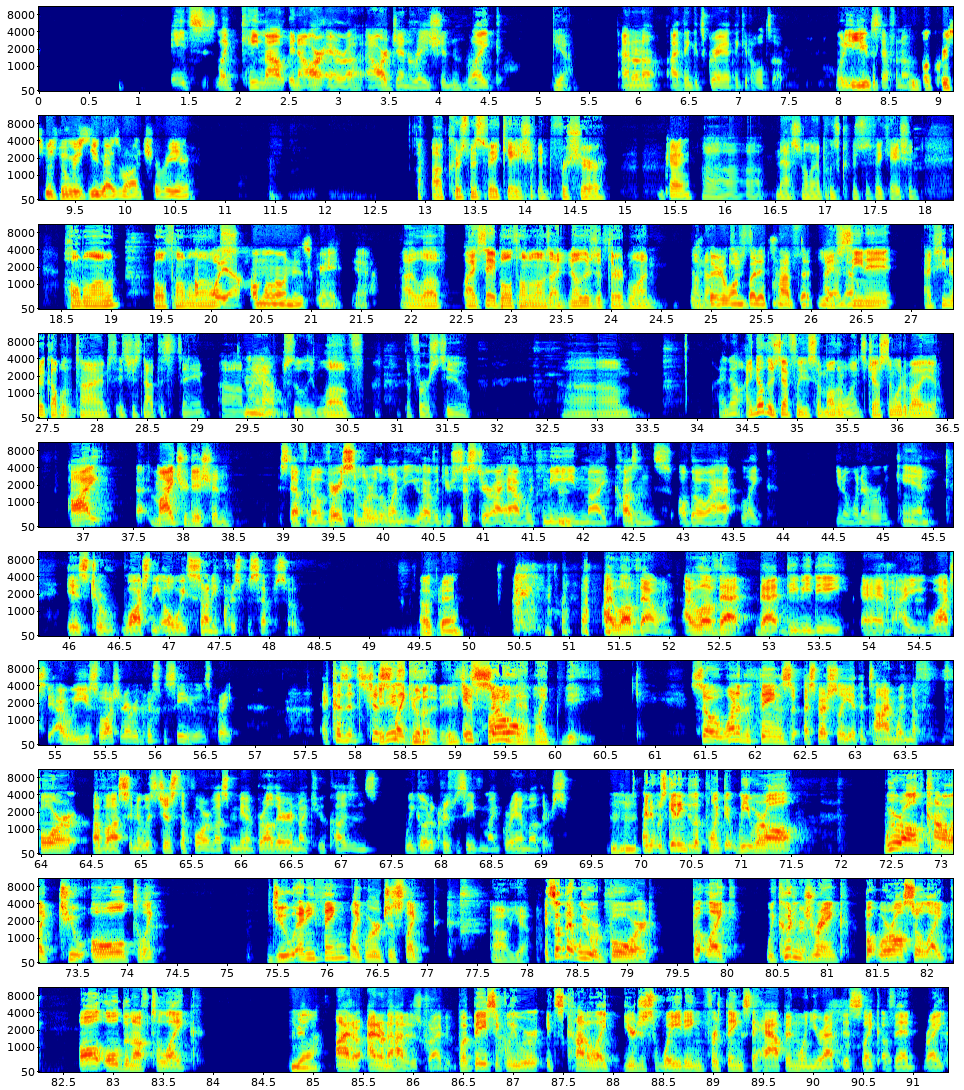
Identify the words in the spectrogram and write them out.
it's like came out in our era our generation like Yeah. i don't know i think it's great i think it holds up what do Do you, you- think stefano What Christmas movies do you guys watch every year? Uh, Christmas Vacation for sure. Okay. Uh, National Lampoon's Christmas Vacation. Home Alone, both Home Alone. Oh yeah, Home Alone is great. Yeah, I love. I say both Home Alones. I know there's a third one. there's I'm a third one, but it's not that. Yeah, I've no. seen it. I've seen it a couple of times. It's just not the same. Um, I absolutely love the first two. Um, I know. I know. There's definitely some other ones. Justin, what about you? I Uh, my tradition, Stefano, very similar to the one that you have with your sister. I have with me mm-hmm. and my cousins. Although I ha- like, you know, whenever we can, is to watch the Always Sunny Christmas episode. Okay. I love that one. I love that that DVD, and I watched it. I we used to watch it every Christmas Eve. It was great because it's just it is like good. It's it's just funny that like the, So one of the things, especially at the time when the four of us, and it was just the four of us, my brother, and my two cousins, we go to Christmas Eve at my grandmother's, Mhm. and it was getting to the point that we were all we were all kind of like too old to like do anything. Like we were just like Oh yeah. it's not that we were bored, but like we couldn't drink, but we're also like all old enough to like Yeah. I don't I don't know how to describe it, but basically we're it's kind of like you're just waiting for things to happen when you're at this like event, right?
